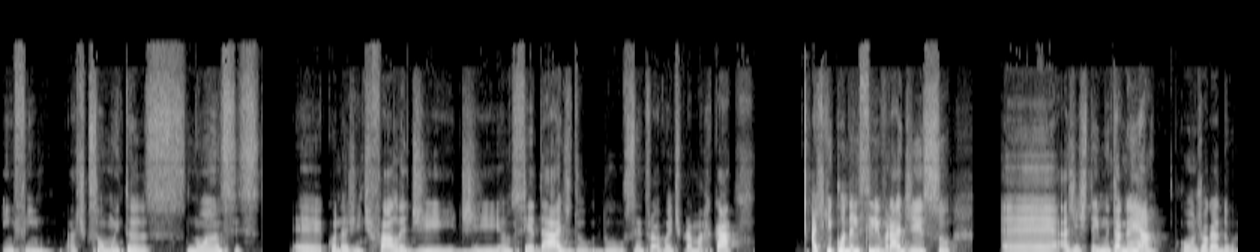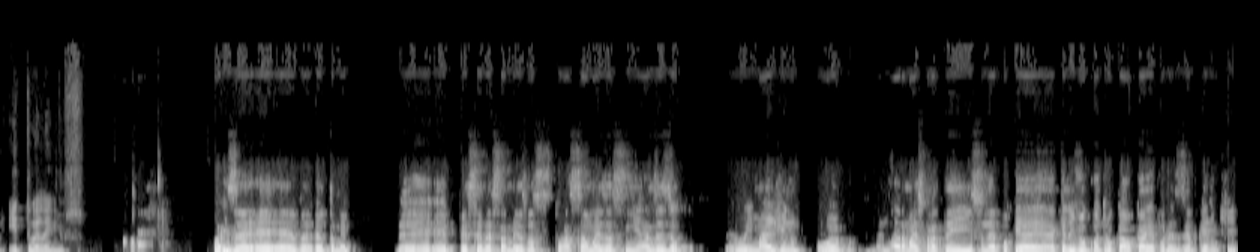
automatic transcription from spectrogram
enfim, acho que são muitas nuances é, quando a gente fala de, de ansiedade do, do centroavante para marcar, acho que quando ele se livrar disso, é, a gente tem muito a ganhar com o jogador. E tu, Elenilson? Pois é, é, é eu também é, percebo essa mesma situação, mas assim, às vezes eu, eu imagino, pô, não era mais para ter isso, né? Porque aquele jogo contra o Calcaia, por exemplo, que a gente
